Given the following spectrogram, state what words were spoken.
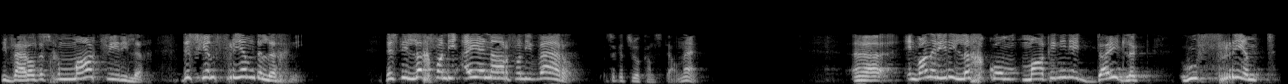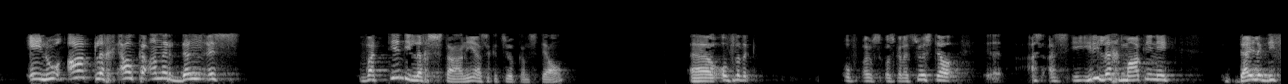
Die wêreld is gemaak vir hierdie lig. Dis geen vreemde lig nie. Dis die lig van die eienaar van die wêreld, as ek dit so kan stel, né? Nee. Uh en wanneer hierdie lig kom, maak hy nie net duidelik hoe vreemd en hoe aaklig elke ander ding is wat teen die lig staan nie, as ek dit so kan stel. Uh of dat ek of ons kan dit so stel uh, as as hierdie lig maak nie net duidelik die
